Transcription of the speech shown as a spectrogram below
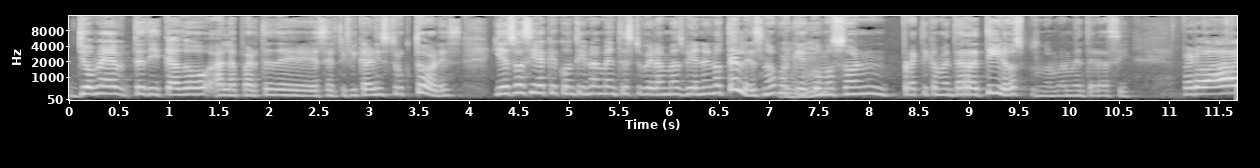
yo me he dedicado a la parte de certificar instructores y eso hacía que continuamente estuviera más bien en hoteles, ¿no? Porque como son prácticamente retiros, pues normalmente era así. Pero ha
